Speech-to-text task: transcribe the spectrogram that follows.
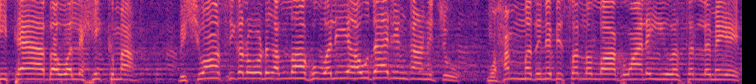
കിതാബ വൽ ഹിക്മ. വിശ്വാസികളോട് അള്ളാഹു വലിയ ഔദാര്യം കാണിച്ചു. മുഹമ്മദ് നബി സല്ലല്ലാഹു അലൈഹി വസല്ലമയെ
